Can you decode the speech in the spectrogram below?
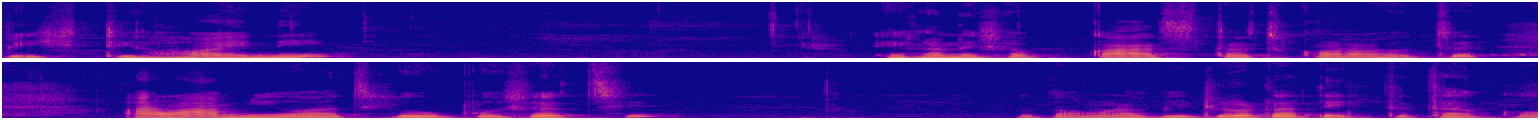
বৃষ্টি হয়নি। এখানে সব কাজ টাজ করা হচ্ছে। আর আমিও আজকে উপোস আছি। তো তোমরা ভিডিওটা দেখতে থাকো।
